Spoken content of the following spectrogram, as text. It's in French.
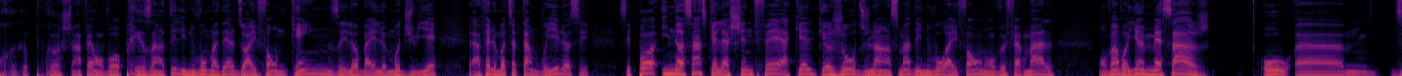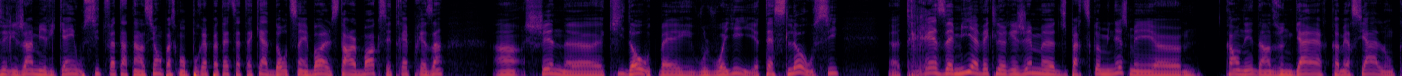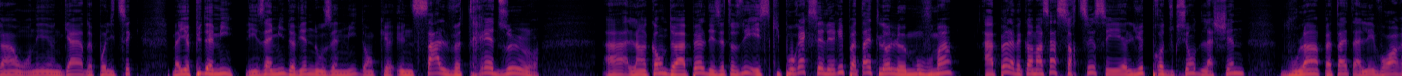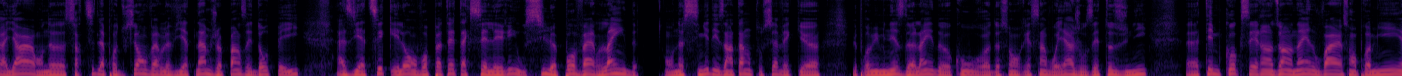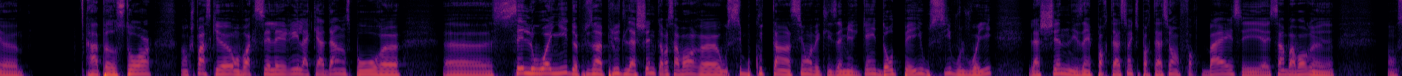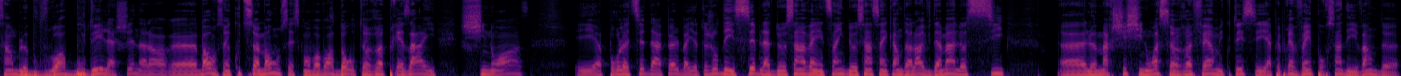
en fait, on va présenter les nouveaux modèles du iPhone 15 et là, ben, le mois de juillet, en fait, le mois de septembre. Vous voyez, là, c'est. C'est pas innocent ce que la Chine fait à quelques jours du lancement des nouveaux iPhones. On veut faire mal. On veut envoyer un message aux euh, dirigeants américains aussi de faites attention parce qu'on pourrait peut-être s'attaquer à d'autres symboles. Starbucks est très présent en Chine. Euh, qui d'autre? Ben, vous le voyez, il y a Tesla aussi euh, très ami avec le régime euh, du Parti communiste, mais euh, quand on est dans une guerre commerciale ou quand on est une guerre de politique, ben, il n'y a plus d'amis. Les amis deviennent nos ennemis. Donc, une salve très dure à l'encontre de Apple des États-Unis et ce qui pourrait accélérer peut-être le mouvement. Apple avait commencé à sortir ses lieux de production de la Chine voulant peut-être aller voir ailleurs. On a sorti de la production vers le Vietnam, je pense, et d'autres pays asiatiques. Et là, on va peut-être accélérer aussi le pas vers l'Inde. On a signé des ententes aussi avec euh, le premier ministre de l'Inde au cours de son récent voyage aux États-Unis. Euh, Tim Cook s'est rendu en Inde, ouvert son premier euh, Apple Store. Donc, je pense qu'on va accélérer la cadence pour euh, s'éloigner de plus en plus de la Chine, commence à avoir euh, aussi beaucoup de tensions avec les Américains, d'autres pays aussi, vous le voyez. La Chine, les importations, exportations en forte baisse et euh, il semble avoir un. On semble vouloir bouder la Chine. Alors, bon, c'est un coup de semonce. Est-ce qu'on va voir d'autres représailles chinoises? Et pour le titre d'Apple, ben, il y a toujours des cibles à 225, 250 dollars. Évidemment, là, si le marché chinois se referme, écoutez, c'est à peu près 20% des ventes de,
